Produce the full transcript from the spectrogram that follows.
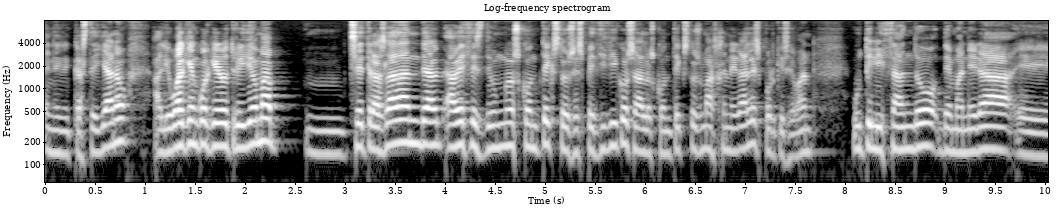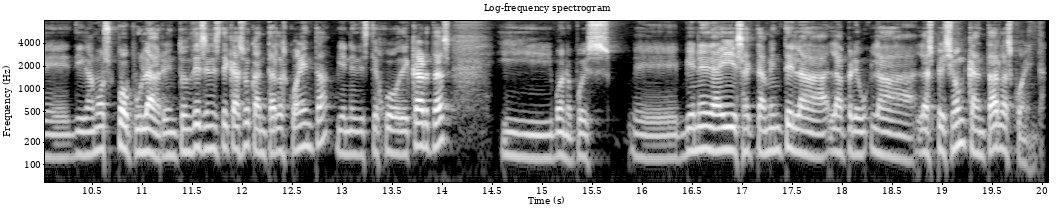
en, el castellano, al igual que en cualquier otro idioma, mm, se trasladan a veces de unos contextos específicos a los contextos más generales porque se van utilizando de manera, eh, digamos, popular. Entonces, en este caso, Cantar las 40 viene de este juego de cartas y, bueno, pues eh, viene de ahí exactamente la, la, expresión Cantar las 40.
